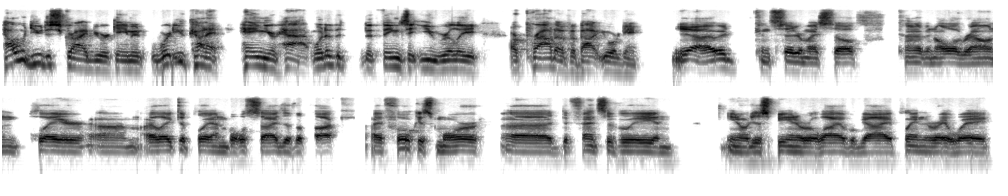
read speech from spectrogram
how would you describe your game and where do you kind of hang your hat? What are the, the things that you really are proud of about your game? Yeah, I would consider myself kind of an all around player. Um, I like to play on both sides of the puck. I focus more uh, defensively and, you know, just being a reliable guy, playing the right way.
